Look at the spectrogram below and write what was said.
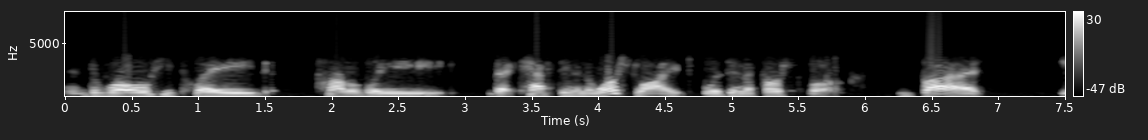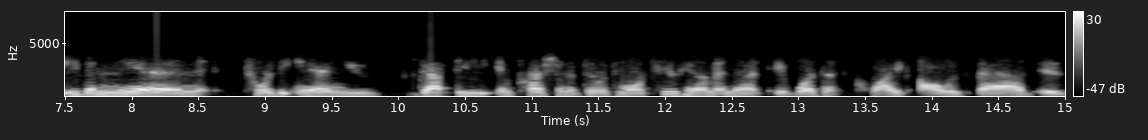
the role he played probably that cast him in the worst light was in the first book, but even then, toward the end, you got the impression that there was more to him and that it wasn't quite all as bad as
